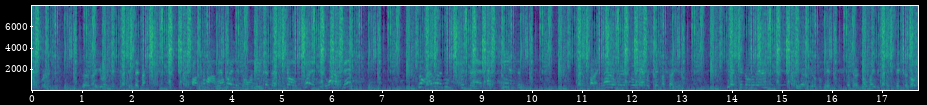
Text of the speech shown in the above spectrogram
wait, wait, wait. Uh, uh, U.S. 62. That's right. Oh, come on, man. Where are you going? These are the jokes. What is it? You want a bit? No, I want to do this and. I can't. Just... All right, you want to know where at with tits? I'll tell you. See that chick over there? She has beautiful tits. But there's no way we can take a picture of those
